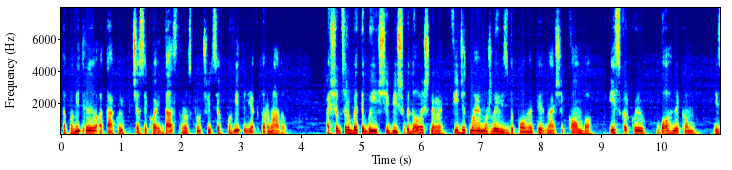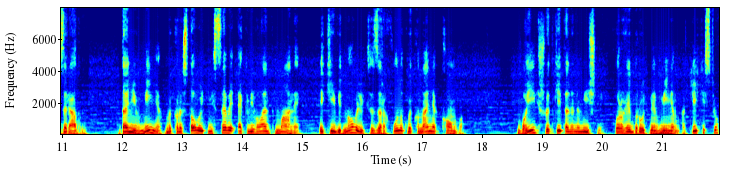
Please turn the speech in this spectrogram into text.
та повітряною атакою, під час якої Даст розкручується в повітрі як торнадо. А щоб зробити бої ще більш видовищними, Фіджет має можливість доповнити наші комбо іскоркою, вогником і зарядом. Дані вміння використовують місцевий еквівалент мани, який відновлюється за рахунок виконання комбо. Бої швидкі та динамічні, вороги беруть не вмінням, а кількістю,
